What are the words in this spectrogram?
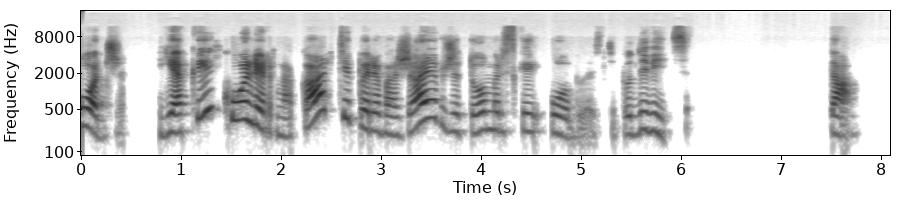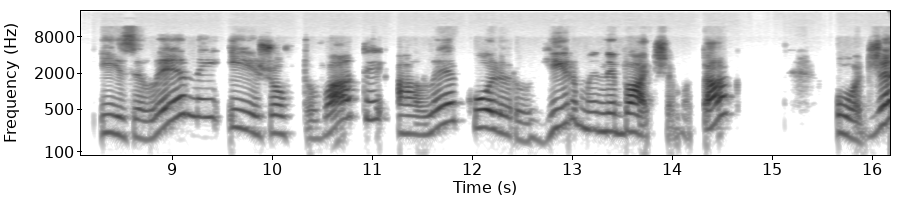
Отже, який колір на карті переважає в Житомирській області? Подивіться. Так, і зелений, і жовтуватий, але кольору гір ми не бачимо, так? Отже,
